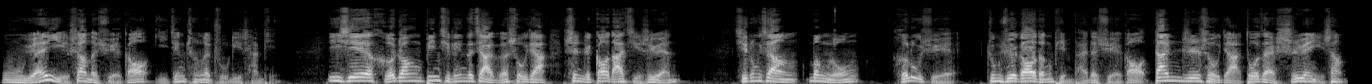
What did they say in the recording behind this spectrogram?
五元以上的雪糕已经成了主力产品。一些盒装冰淇淋的价格售价甚至高达几十元，其中像梦龙、和路雪、钟薛高等品牌的雪糕，单支售价多在十元以上，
